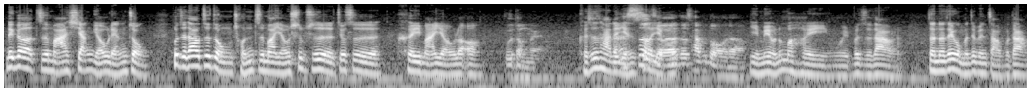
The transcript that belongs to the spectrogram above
那个芝麻香油两种，不知道这种纯芝麻油是不是就是黑麻油了哦？不懂哎。可是它的颜色也不反正都差不多的。也没有那么黑，我也不知道了。真的，在我们这边找不到。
